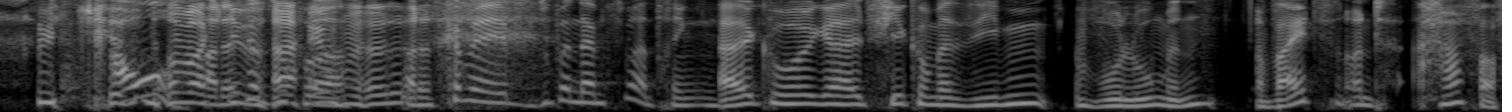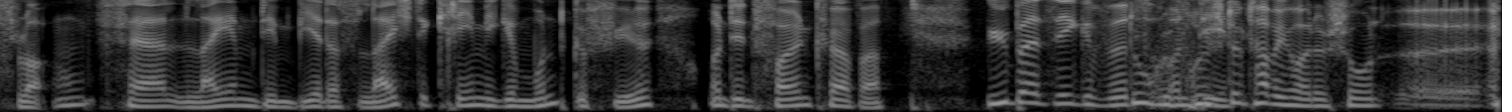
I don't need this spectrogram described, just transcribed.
Wie Chris Au, Nowacki ah, das ist ja sagen super. würde. Ah, das können wir ja super in deinem Zimmer trinken. Alkoholgehalt 4,7 Volumen. Weizen- und Haferflocken verleihen dem Bier das leichte cremige Mundgefühl und den vollen Körper. Überseegewürze Du, und die... habe ich heute schon. Äh.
